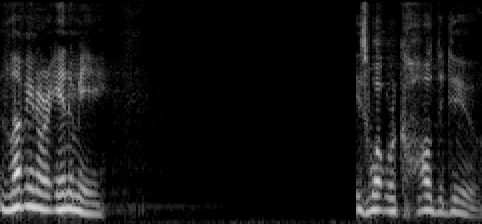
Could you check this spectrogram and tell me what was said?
Loving our enemy is what we're called to do.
